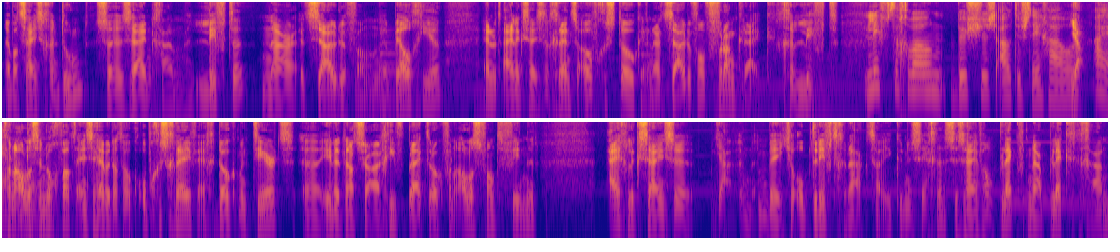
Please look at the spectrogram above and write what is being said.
En wat zijn ze gaan doen? Ze zijn gaan liften naar het zuiden van eh, België. En uiteindelijk zijn ze de grens overgestoken en naar het zuiden van Frankrijk gelift. Liften gewoon busjes, auto's tegenhouden? Ja, Ah van alles en nog wat. En ze hebben dat ook opgeschreven en gedocumenteerd. Eh, in het Nationaal Archief blijkt er ook van alles van te vinden. Eigenlijk zijn ze ja, een, een beetje op drift geraakt, zou je kunnen zeggen. Ze zijn van plek naar plek gegaan,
